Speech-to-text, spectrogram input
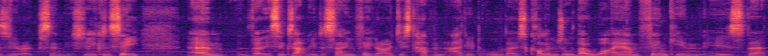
0 percentage so you can see um, that it's exactly the same figure. I just haven't added all those columns although what I am thinking is that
